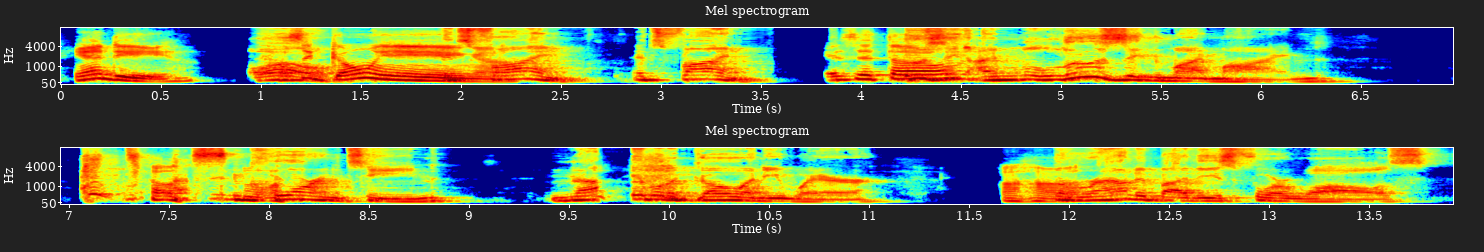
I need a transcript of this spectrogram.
Andy, Whoa, how's it going? It's fine. It's fine. Is it though? Losing, I'm losing my mind. Tell us in more. quarantine, not able to go anywhere, uh-huh. surrounded by these four walls.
